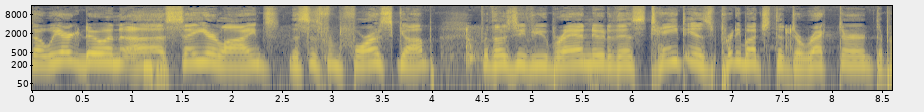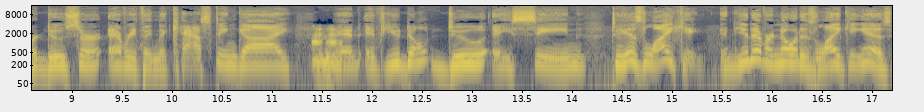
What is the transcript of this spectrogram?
So we are doing uh, Say Your Lines. This is from Forrest Gump. For those of you brand new to this, Taint is pretty much the director, the producer, everything, the casting guy. And if you don't do a scene to his liking, and you never know what his liking is,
